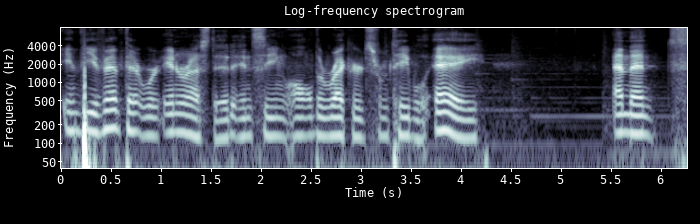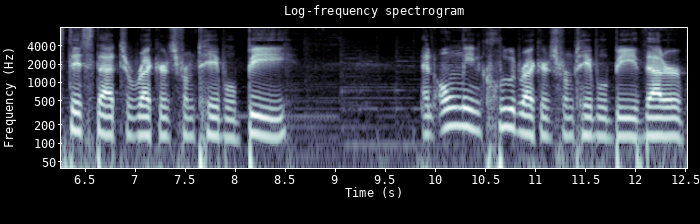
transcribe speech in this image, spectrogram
In the event that we're interested in seeing all the records from table A, and then stitch that to records from table B, and only include records from table B that are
